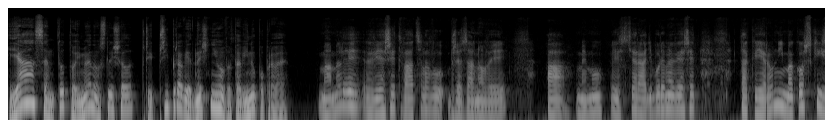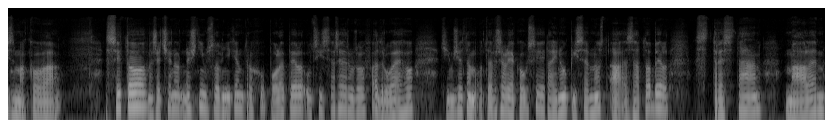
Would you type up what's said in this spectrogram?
Já jsem toto jméno slyšel při přípravě dnešního Vltavínu poprvé. Máme-li věřit Václavu Březanovi, a my mu jistě rádi budeme věřit, tak Jeroným Makovský z Makova si to, řečeno dnešním slovníkem, trochu polepil u císaře Rudolfa II. tím, že tam otevřel jakousi tajnou písemnost a za to byl strestán málem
